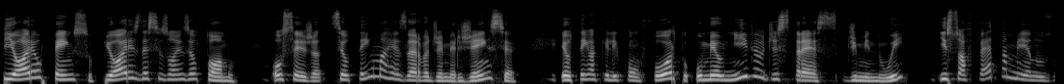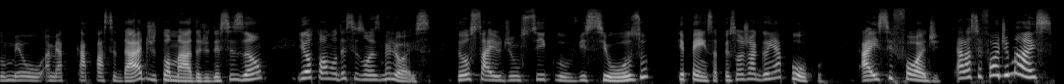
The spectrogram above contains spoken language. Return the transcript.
pior eu penso, piores decisões eu tomo. Ou seja, se eu tenho uma reserva de emergência, eu tenho aquele conforto, o meu nível de estresse diminui, isso afeta menos o meu, a minha capacidade de tomada de decisão e eu tomo decisões melhores. Então eu saio de um ciclo vicioso, porque pensa, a pessoa já ganha pouco, aí se fode, ela se fode mais.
